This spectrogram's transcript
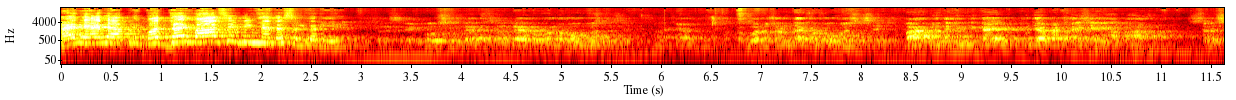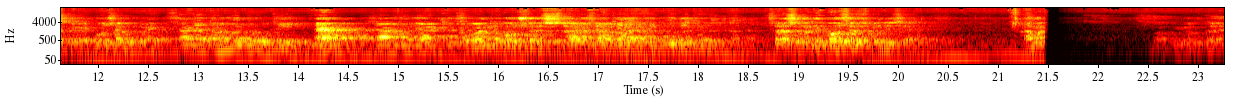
હારે હારે આપણે બધાય બાર શિવલિંગના દર્શન કરીએ. ભગવાનનો બહુ મસ્ત છે. ભગવાનનો શણગાર પણ બહુ મસ્ત છે. બાર જ્યોતિર્લિંગની કાયમ પૂજા પાઠ થાય છે. હા સરસ કહેવાય બહુ સારું કહેવાય. સાડા ત્રણ વાગે ઉઠી. એમ ચાર વાગે આરતી કરી. બહુ સરસ. સરસ મંદિર બહુ સરસ મંદિર છે. આમાં બાપુ યોગ કરે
